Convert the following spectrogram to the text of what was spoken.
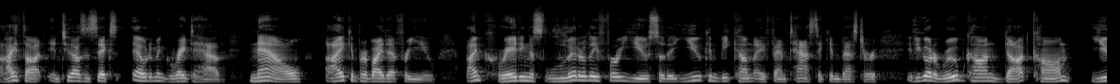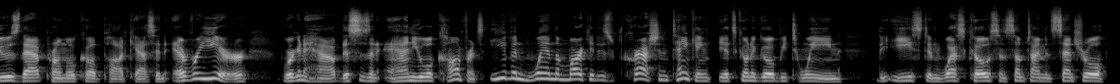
I thought in 2006 that would have been great to have. Now I can provide that for you. I'm creating this literally for you so that you can become a fantastic investor. If you go to rewbcon.com, use that promo code podcast, and every year we're going to have this is an annual conference. Even when the market is crashing and tanking, it's going to go between the east and west coast and sometime in central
